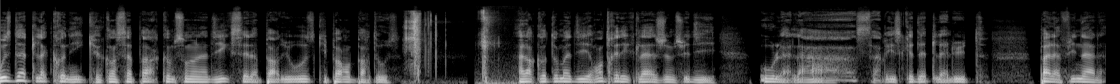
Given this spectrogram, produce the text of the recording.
Who's That la chronique Quand ça part, comme son nom l'indique, c'est la part du Who's qui part en partouze. Alors quand on m'a dit rentrer des classes, je me suis dit là, ça risque d'être la lutte, pas la finale.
